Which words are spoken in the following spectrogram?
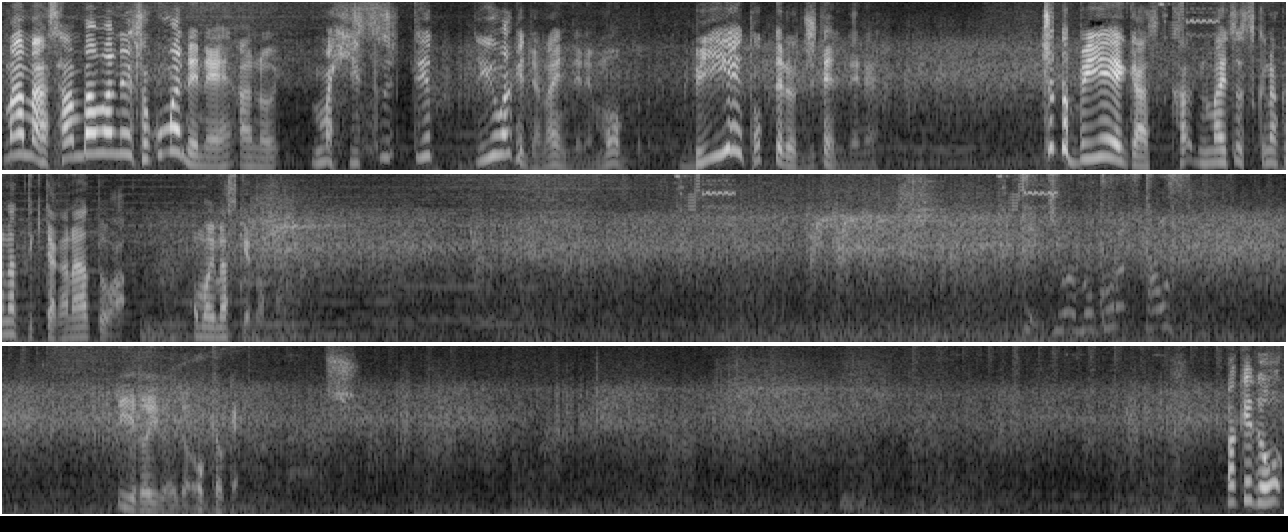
まあまあ3番はねそこまでねあのまあ必須っていうわけじゃないんでね。もう BA 取ってる時点でね。ちょっと BA が枚数少なくなってきたかなとは思いますけど。敵は残らず倒すいいぞいいぞいいぞ。オッケーオッケー。だけど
